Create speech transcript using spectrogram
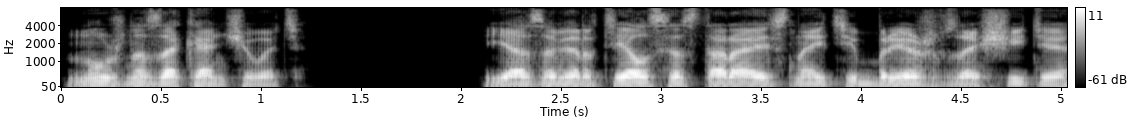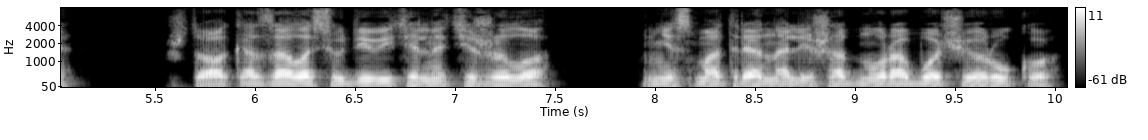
нужно заканчивать. Я завертелся, стараясь найти брешь в защите, что оказалось удивительно тяжело, несмотря на лишь одну рабочую руку.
